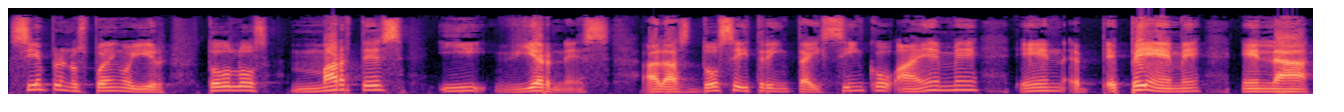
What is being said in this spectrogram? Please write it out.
Siempre nos pueden oír todos los martes y viernes a las 12 y 35 am en eh, PM en la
